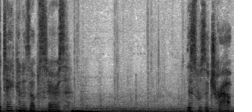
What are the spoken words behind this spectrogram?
Atakan is upstairs. This was a trap.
